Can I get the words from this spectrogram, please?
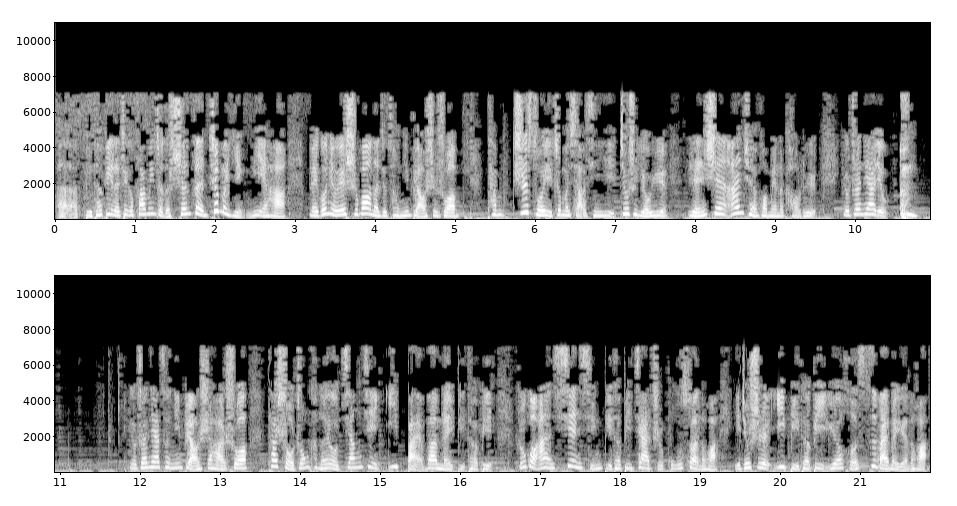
呃比特币的这个发明者的身份这么隐秘哈？美国纽约时报呢就曾经表示说，他们之所以这么小心翼翼，就是由于人身安全方面的考虑。有专家有。有专家曾经表示哈，说他手中可能有将近一百万枚比特币，如果按现行比特币价值估算的话，也就是一比特币约合四百美元的话，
